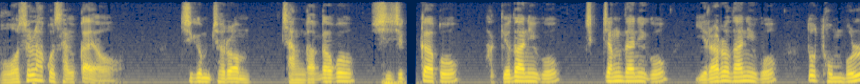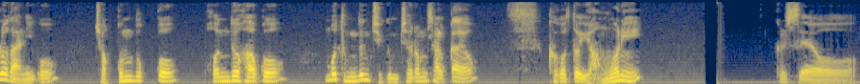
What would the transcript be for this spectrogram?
무엇을 하고 살까요? 지금처럼 장가 가고 시집 가고 학교 다니고 직장 다니고 일하러 다니고 또 돈 벌러 다니고 적금 붓고 펀드하고 뭐 등등 지금처럼 살까요? 그것도 영원히? 글쎄요.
